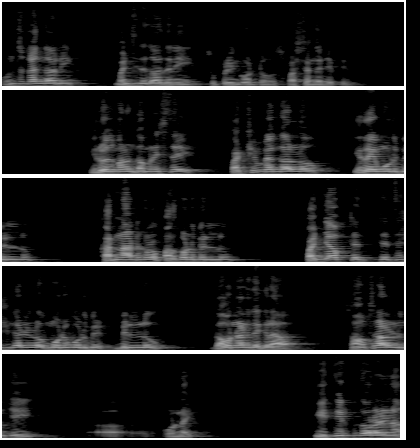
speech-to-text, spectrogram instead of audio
ఉంచటం కానీ మంచిది కాదని సుప్రీంకోర్టు స్పష్టంగా చెప్పింది. ఈరోజు మనం గమనిస్తే పశ్చిమ బెంగాల్లో ఇరవై మూడు బిల్లులు కర్ణాటకలో పదకొండు బిల్లులు పంజాబ్ ఛత్తీస్గఢ్లో మూడు మూడు బిల్లులు గవర్నర్ దగ్గర సంవత్సరాల నుంచి ఉన్నాయి. ఈ తీర్పు ద్వారానైనా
